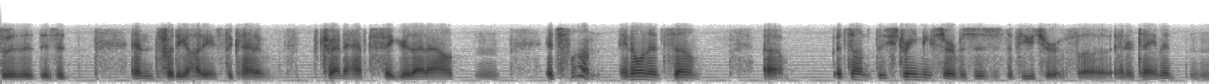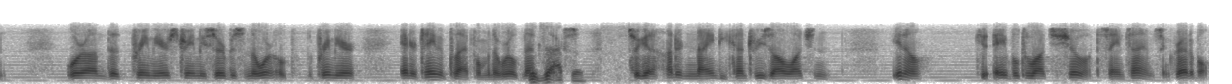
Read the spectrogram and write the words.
to it is it, and for the audience to kind of try to have to figure that out. And it's fun, you know, and it's um, uh, it's on the streaming services is the future of uh, entertainment, and we're on the premier streaming service in the world, the premier entertainment platform in the world, Netflix. Exactly. So we got 190 countries all watching, you know, able to watch the show at the same time. It's incredible.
